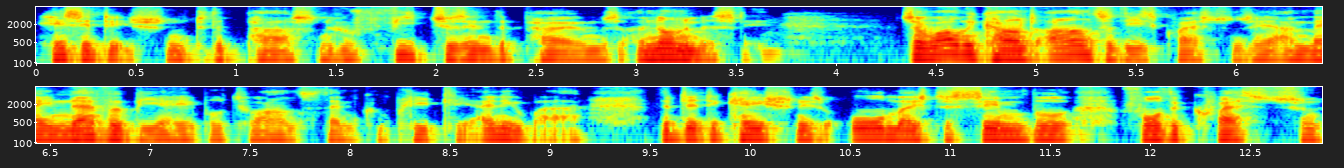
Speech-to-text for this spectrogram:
his edition to the person who features in the poems anonymously? So while we can't answer these questions here and may never be able to answer them completely anywhere, the dedication is almost a symbol for the question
